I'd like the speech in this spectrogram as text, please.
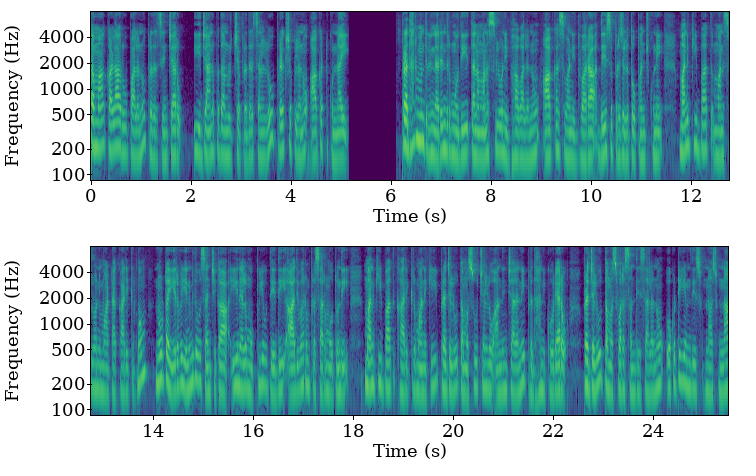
తమ కళారూపాలను ప్రదర్శించారు. ఈ జానపద నృత్య ప్రదర్శనలు ప్రేక్షకులను ఆకట్టుకున్నాయి. ప్రధానమంత్రి నరేంద్ర మోదీ తన మనస్సులోని భావాలను ఆకాశవాణి ద్వారా దేశ ప్రజలతో పంచుకునే మన్ కీ బాత్ మనసులోని మాట కార్యక్రమం నూట ఇరవై ఎనిమిదవ సంచిక ఈ నెల ముప్పైవ తేదీ ఆదివారం ప్రసారమవుతుంది. మన్ కీ బాత్ కార్యక్రమానికి ప్రజలు తమ సూచనలు అందించాలని ప్రధాని కోరారు. ప్రజలు తమ స్వర సందేశాలను ఒకటి ఎనిమిది సున్నా సున్నా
